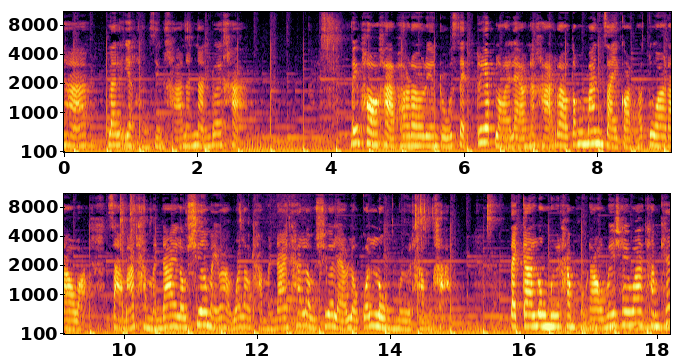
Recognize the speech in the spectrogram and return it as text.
นะคะ รายละเอียดของสินค้านั้นๆ ด้วยค่ะ ไม่พอค่ะพอเราเรียนรู้เสร็จเรียบร้อยแล้วนะคะ เราต้องมั่นใจก่อนว่าตัวเราอะสามารถทำมันได้เราเชื่อไหมว่าว่าเราทำมันได้ ถ้าเราเชื่อแล้วเราก็ลงมือทำค่ะ แต่การลงมือทำของเราไม่ใช่ว่าทำแค่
